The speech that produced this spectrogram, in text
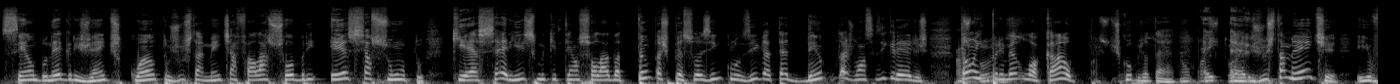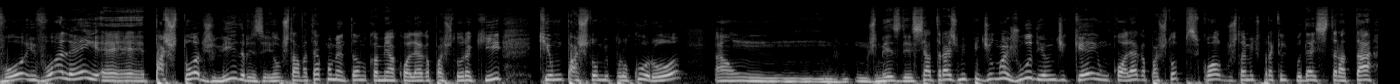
sendo negligentes quanto justamente a falar sobre esse assunto, que é seríssimo e que tem assolado a tantas pessoas, inclusive até dentro das nossas igrejas. Pastores. Então, em primeiro local, Pastores. desculpa, JR, é, é, justamente, e vou, e vou além, é, pastores, líderes, eu estava até comentando com a minha colega pastora aqui, que um pastor me procurou há um, uns meses desse atrás, me pediu uma ajuda, e eu indiquei um colega pastor psicólogo, justamente para que ele pudesse tratar,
